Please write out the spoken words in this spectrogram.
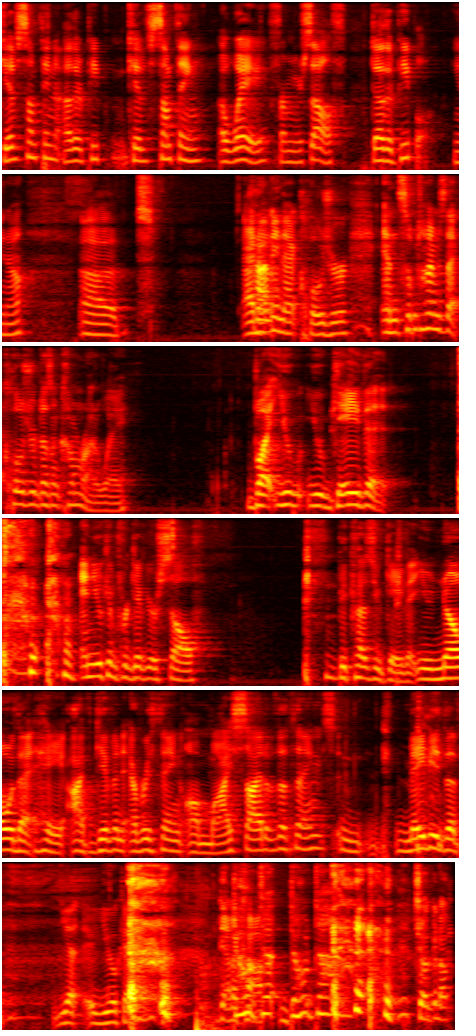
give something to other people, give something away from yourself to other people. You know." Uh, I don't having that closure and sometimes that closure doesn't come right away but you you gave it and you can forgive yourself because you gave it. You know that hey i've given everything on my side of the things. And maybe the yeah are you okay? Don't, di- don't die. Choking up.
